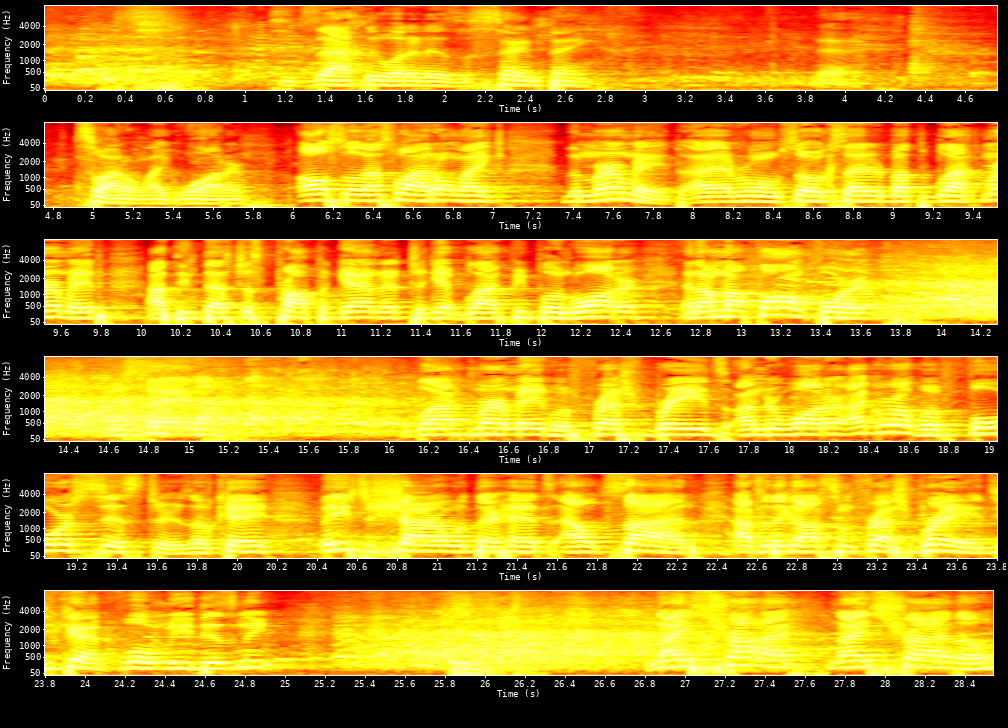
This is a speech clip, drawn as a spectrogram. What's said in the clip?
It's, it's exactly what it is. The same thing. Yeah. Why I don't like water. Also, that's why I don't like The Mermaid. I, everyone was so excited about The Black Mermaid. I think that's just propaganda to get black people in water, and I'm not falling for it. Just saying. Black Mermaid with fresh braids underwater. I grew up with four sisters, okay? They used to shower with their heads outside after they got some fresh braids. You can't fool me, Disney. nice try. Nice try, though.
